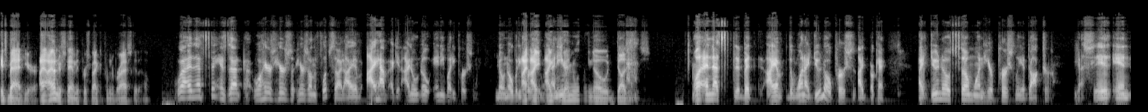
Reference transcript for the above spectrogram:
it's bad here. I, I understand the perspective from Nebraska though. Well, and that's the thing is that uh, well, here's here's here's on the flip side. I have I have again. I don't know anybody personally. No, nobody personally. I, I, I genuinely even, know dozens. Well, and that's the but I have the one I do know person. I okay, I do know someone here personally, a doctor. Yes, it, and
